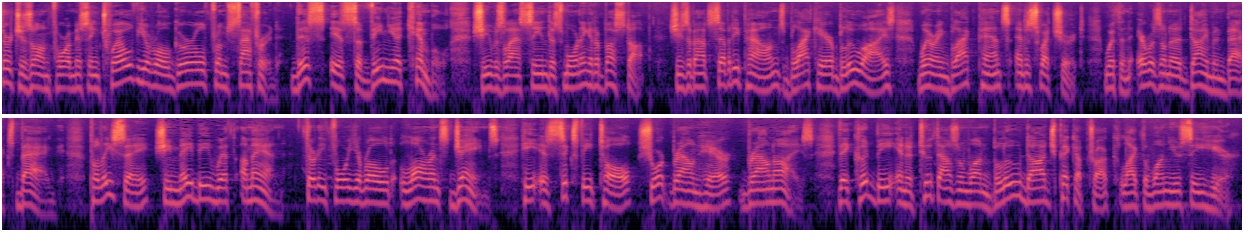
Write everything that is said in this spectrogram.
search is on for a missing 12-year-old girl from Safford. This is Savinia Kimball. She was last seen this morning at a bus stop. She's about 70 pounds, black hair, blue eyes, wearing black pants and a sweatshirt, with an Arizona Diamondbacks bag. Police say she may be with a man. 34 year old Lawrence James. He is six feet tall, short brown hair, brown eyes. They could be in a 2001 blue Dodge pickup truck like the one you see here.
